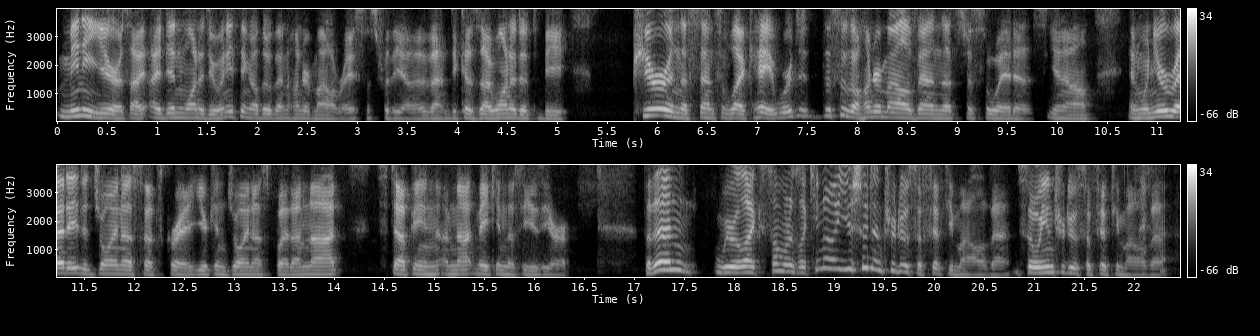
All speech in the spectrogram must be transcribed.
many years I, I didn't want to do anything other than 100 mile races for the uh, event because I wanted it to be pure in the sense of like hey we're this is a 100 mile event. That's just the way it is you know? And when you're ready to join us that's great. You can join us but i'm not stepping i'm not making this easier. But then we were like someone was like you know you should introduce a 50 mile event. So we introduced a 50 mile event.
